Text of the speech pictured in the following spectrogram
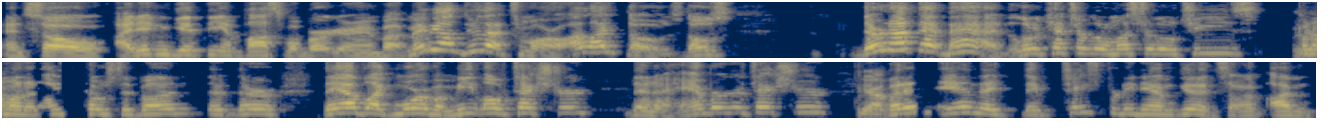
And so I didn't get the impossible burger in, but maybe I'll do that tomorrow. I like those. Those they're not that bad. A little ketchup, a little mustard, a little cheese put yeah. them on a nice toasted bun. They're, they're they have like more of a meatloaf texture than a hamburger texture. Yeah. But in the end, they they taste pretty damn good. So I'm, I'm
